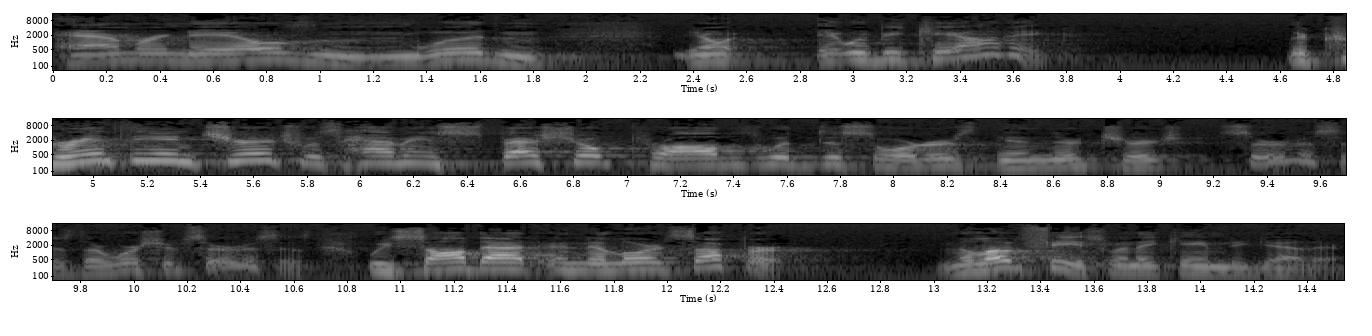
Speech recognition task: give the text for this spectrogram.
hammering nails and wood, and, you know, it would be chaotic. The Corinthian church was having special problems with disorders in their church services, their worship services. We saw that in the Lord's Supper, in the love feast when they came together.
